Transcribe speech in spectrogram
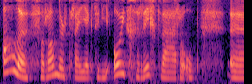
alle verandertrajecten die ooit gericht waren op uh,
